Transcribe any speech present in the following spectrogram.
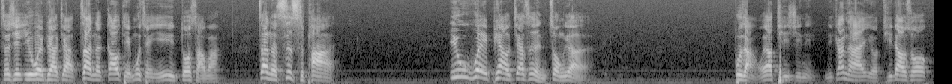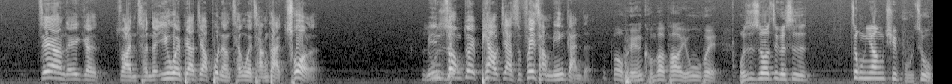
这些优惠票价占了高铁目前营运多少吗？占了四十趴。优惠票价是很重要的。部长，我要提醒你，你刚才有提到说，这样的一个转乘的优惠票价不能成为常态，错了。民众对票价是非常敏感的。报委员恐怕怕有误会，我是说这个是中央去补助，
